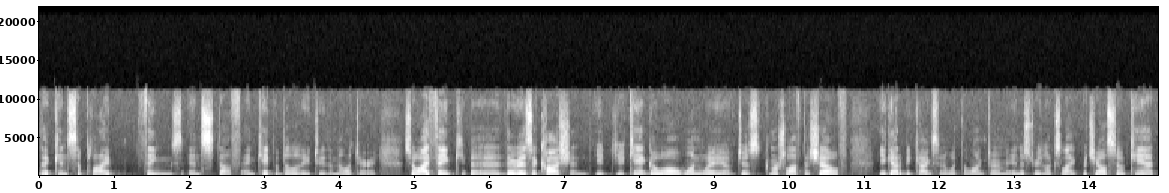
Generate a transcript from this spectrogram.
that can supply things and stuff and capability to the military. So I think uh, there is a caution. You, you can't go all one way of just commercial off the shelf. You got to be cognizant of what the long term industry looks like, but you also can't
